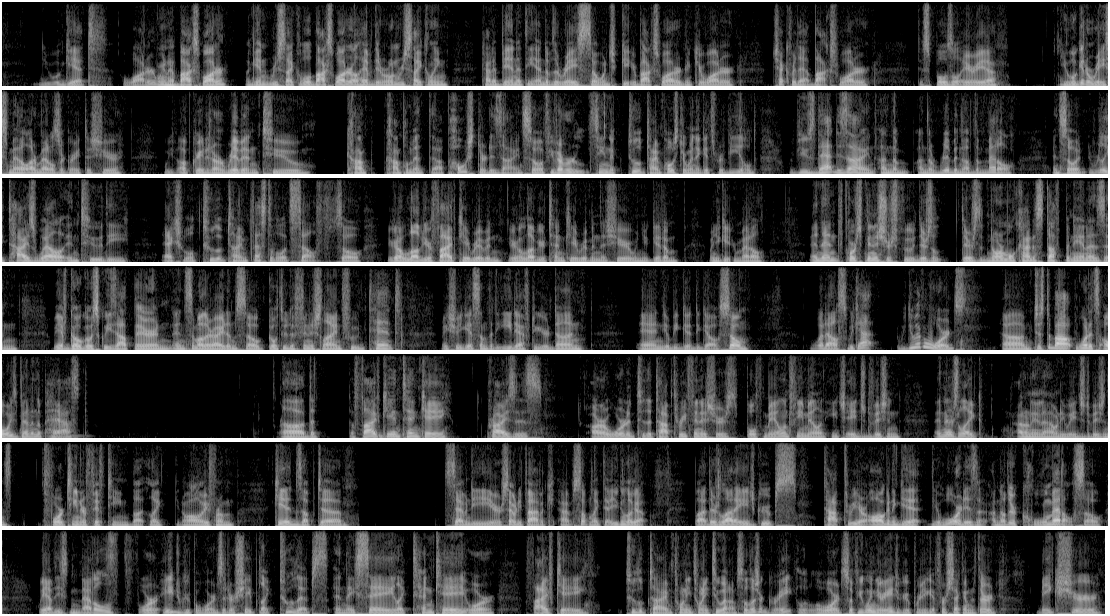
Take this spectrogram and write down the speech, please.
you will get water. We're going to have box water. Again, recyclable box water. I'll have their own recycling kind of bin at the end of the race. So once you get your box water, drink your water, check for that box water disposal area. You will get a race medal. Our medals are great this year. We've upgraded our ribbon to complement the poster design. So if you've ever seen the Tulip Time poster when it gets revealed, we've used that design on the on the ribbon of the medal, and so it really ties well into the actual Tulip Time festival itself. So you're going to love your 5K ribbon. You're going to love your 10K ribbon this year when you get them, when you get your medal. And then, of course, finishers food. There's a there's the normal kind of stuffed bananas, and we have go-go squeeze out there and, and some other items. So go through the finish line food tent. Make sure you get something to eat after you're done, and you'll be good to go. So, what else we got? We do have awards, um, just about what it's always been in the past. Uh, the the 5K and 10K prizes are awarded to the top three finishers, both male and female in each age division. And there's like, I don't even know how many age divisions, 14 or 15, but like, you know, all the way from kids up to 70 or 75, uh, something like that. You can look it up. But there's a lot of age groups. Top three are all going to get the award is another cool medal. So we have these medals for age group awards that are shaped like tulips and they say like 10K or 5K Tulip Time 2022 on them. So those are great little awards. So if you win your age group or you get first, second, or third, make sure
